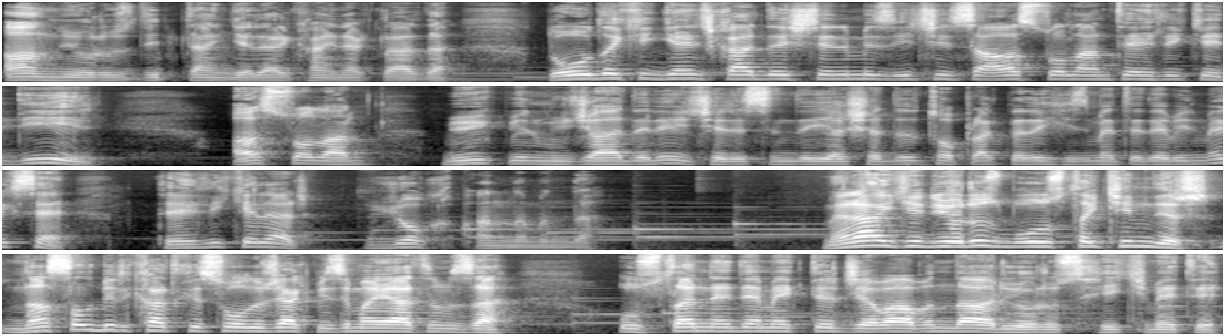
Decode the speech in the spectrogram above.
anlıyoruz dipten gelen kaynaklarda. Doğudaki genç kardeşlerimiz içinse asıl olan tehlike değil, asıl olan büyük bir mücadele içerisinde yaşadığı topraklara hizmet edebilmekse tehlikeler yok anlamında. Merak ediyoruz bu usta kimdir? Nasıl bir katkısı olacak bizim hayatımıza? Usta ne demektir cevabında arıyoruz hikmeti.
